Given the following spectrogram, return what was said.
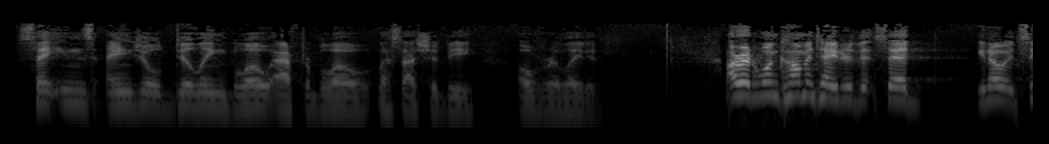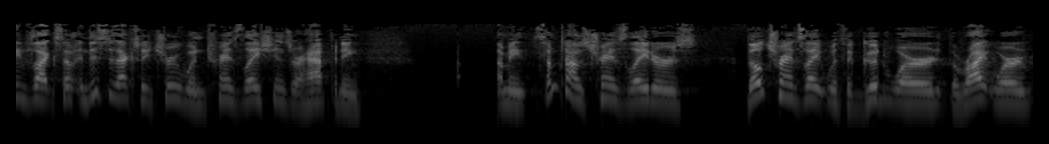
Satan's angel dealing blow after blow, lest I should be over elated. I read one commentator that said, you know, it seems like some, and this is actually true when translations are happening. I mean, sometimes translators, they'll translate with a good word, the right word,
